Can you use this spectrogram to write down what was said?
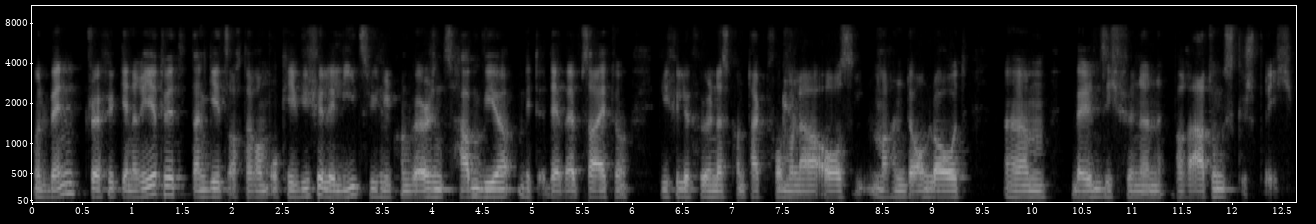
Und wenn Traffic generiert wird, dann geht es auch darum, okay, wie viele Leads, wie viele Conversions haben wir mit der Webseite, wie viele füllen das Kontaktformular aus, machen Download, ähm, melden sich für ein Beratungsgespräch.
